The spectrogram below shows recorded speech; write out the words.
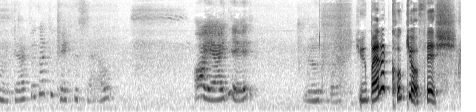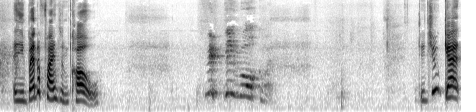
Wait, did I forget to take this out? Oh yeah, I did. You better cook your fish, and you better find some coal. 15 more coin. Did you get?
